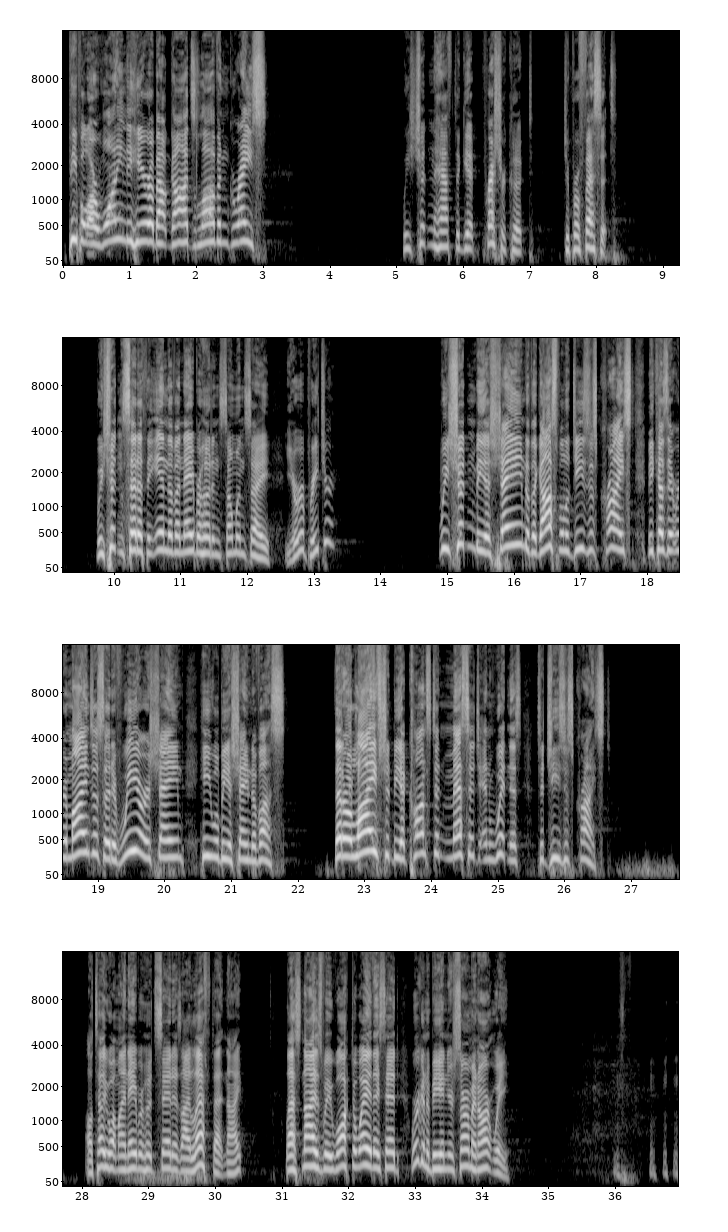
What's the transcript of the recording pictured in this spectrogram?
People are wanting to hear about God's love and grace. We shouldn't have to get pressure cooked to profess it. We shouldn't sit at the end of a neighborhood and someone say, You're a preacher? We shouldn't be ashamed of the gospel of Jesus Christ because it reminds us that if we are ashamed, He will be ashamed of us. That our life should be a constant message and witness to Jesus Christ. I'll tell you what my neighborhood said as I left that night. Last night, as we walked away, they said, We're going to be in your sermon, aren't we?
